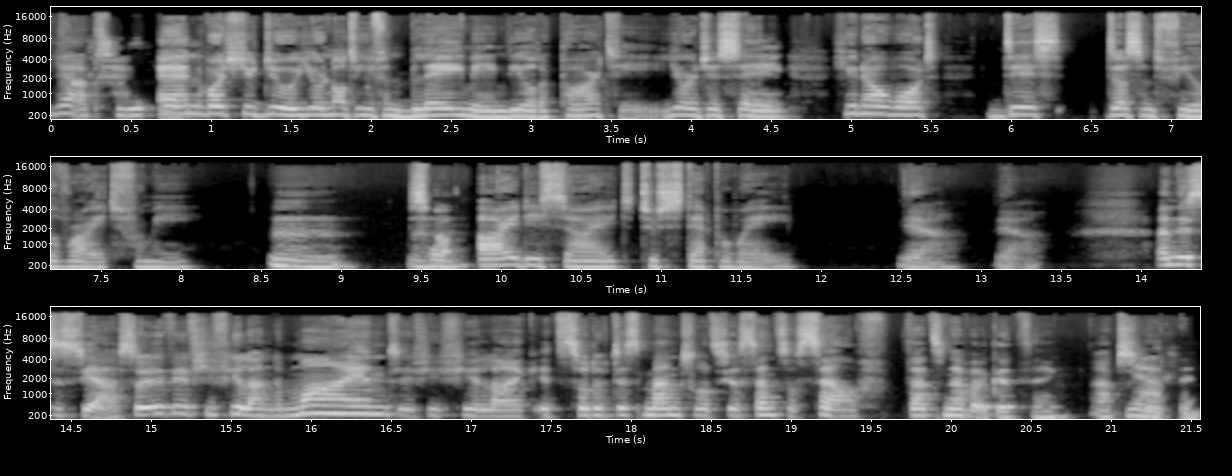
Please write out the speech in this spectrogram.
Yeah. Absolutely. And what you do, you're not even blaming the other party. You're just saying, mm. you know what? This doesn't feel right for me. Mm. So mm-hmm. I decide to step away. Yeah. Yeah. And this is, yeah. So if, if you feel undermined, if you feel like it sort of dismantles your sense of self, that's never a good thing. Absolutely.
